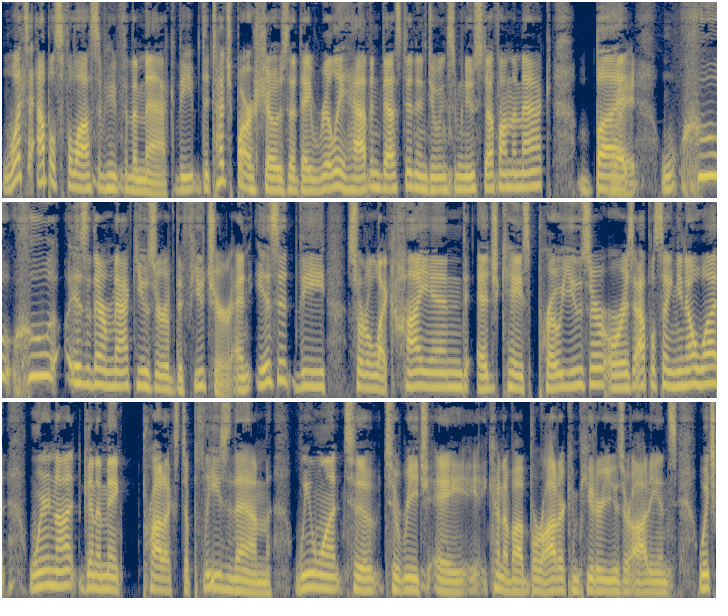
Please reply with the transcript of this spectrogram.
what's Apple's philosophy for the Mac? The the Touch Bar shows that they really have invested in doing some new stuff on the Mac, but right. who who is their Mac user of the future? And is it the sort of like high end edge case pro user, or is Apple saying, you know what, we're not going to make products to please them. We want to to reach a kind of a broader computer user audience, which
